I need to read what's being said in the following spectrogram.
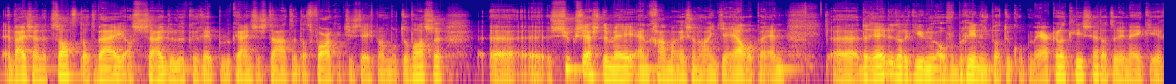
En wij zijn het zat dat wij als zuidelijke Republikeinse staten dat varkentje steeds maar moeten wassen. Uh, succes ermee en ga maar eens een handje helpen. En de reden dat ik hier nu over begin is dat het natuurlijk opmerkelijk is. Dat er in één keer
